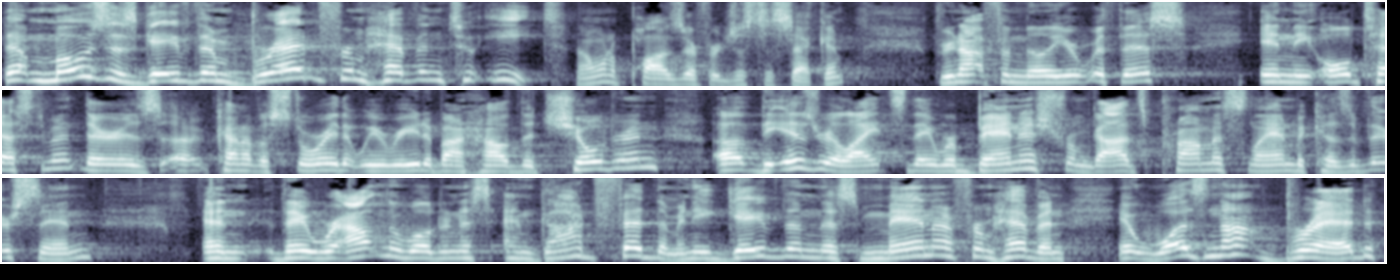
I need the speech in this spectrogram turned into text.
that Moses gave them bread from heaven to eat. Now, I want to pause there for just a second. If you're not familiar with this, in the Old Testament, there is a, kind of a story that we read about how the children of the Israelites, they were banished from God's promised land because of their sin. And they were out in the wilderness, and God fed them, and He gave them this manna from heaven. It was not bread.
